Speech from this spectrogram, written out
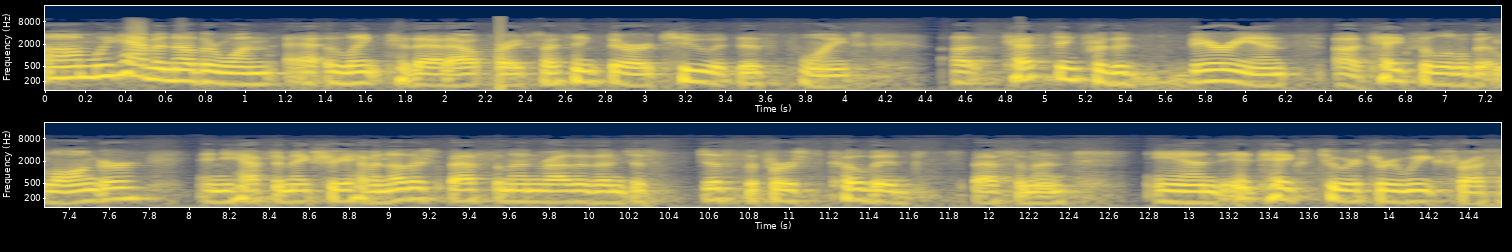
Um, we have another one uh, linked to that outbreak, so I think there are two at this point. Uh, testing for the variants uh, takes a little bit longer, and you have to make sure you have another specimen rather than just, just the first COVID specimen. And it takes two or three weeks for us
